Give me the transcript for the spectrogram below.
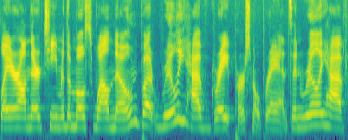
player on their team or the most well known, but really have great personal brands and really have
